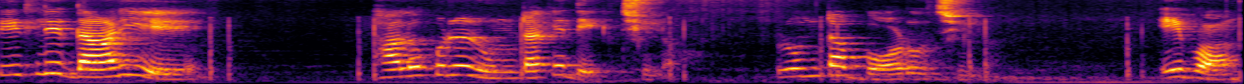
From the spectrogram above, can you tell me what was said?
তিতলি দাঁড়িয়ে ভালো করে রুমটাকে দেখছিল। রুমটা বড় ছিল এবং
